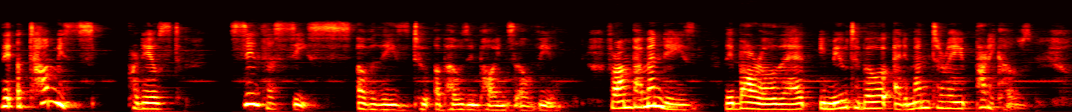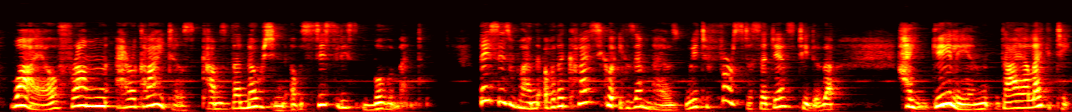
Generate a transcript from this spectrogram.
the atomists produced syntheses of these two opposing points of view. From Parmenides, they borrow their immutable elementary particles, while from Heraclitus comes the notion of ceaseless movement. This is one of the classical examples which first suggested the Hegelian dialectic,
